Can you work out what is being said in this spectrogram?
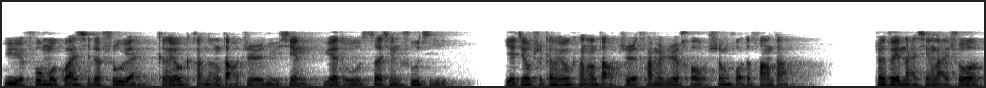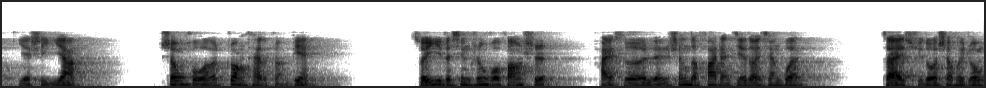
与父母关系的疏远更有可能导致女性阅读色情书籍，也就是更有可能导致他们日后生活的放荡。这对男性来说也是一样。生活状态的转变，随意的性生活方式。还和人生的发展阶段相关，在许多社会中，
